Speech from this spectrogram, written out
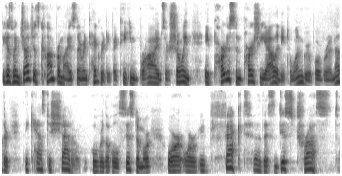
Because when judges compromise their integrity by taking bribes or showing a partisan partiality to one group over another, they cast a shadow over the whole system or, or, or infect uh, this distrust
